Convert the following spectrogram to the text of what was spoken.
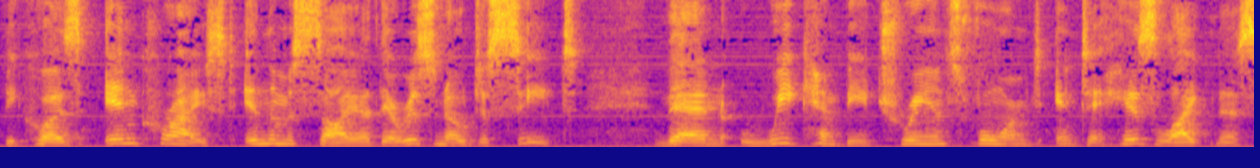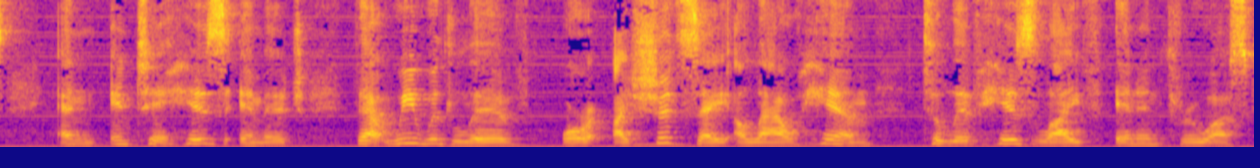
because in Christ, in the Messiah, there is no deceit, then we can be transformed into his likeness and into his image, that we would live or I should say, allow Him to live His life in and through us,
